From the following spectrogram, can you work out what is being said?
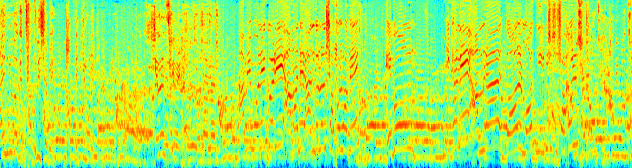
আইন বিভাগের ছাত্রী হিসেবে আপনি কি মনে করেন? চ্যালেঞ্জ কিনা এটা? আমি মনে করি আমাদের আন্দোলন সফল হবে এবং এখানে আমরা দল মত নির্বিশেষে সকল আমি বলছি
